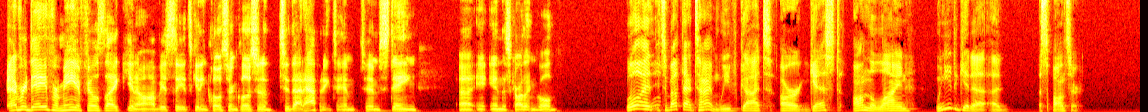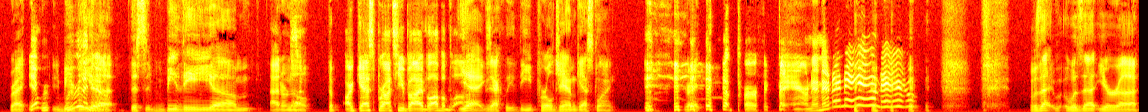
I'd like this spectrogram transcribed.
every day for me, it feels like, you know, obviously it's getting closer and closer to, to that happening, to him, to him staying uh, in, in the scarlet and gold. Well, it's about that time. We've got our guest on the line. We need to get a, a, a sponsor, right? Yeah, we, we really the, do. Uh, this would be the, um, I don't know the our guest brought to you by blah blah blah. Yeah, exactly. The Pearl Jam guest line. Right. Perfect. was that was that your uh,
